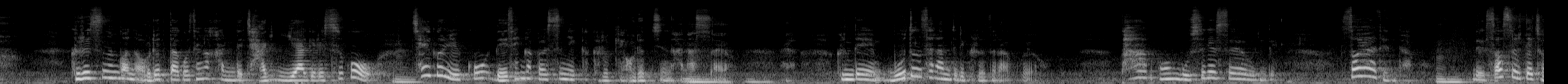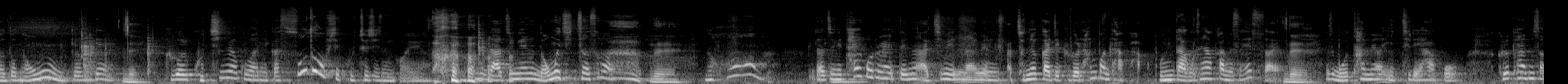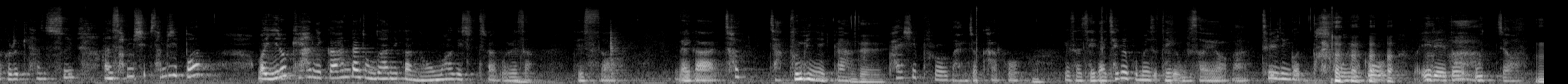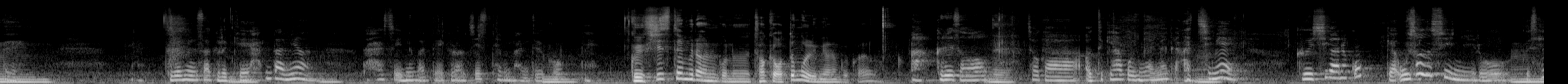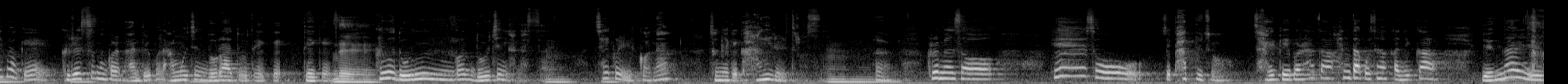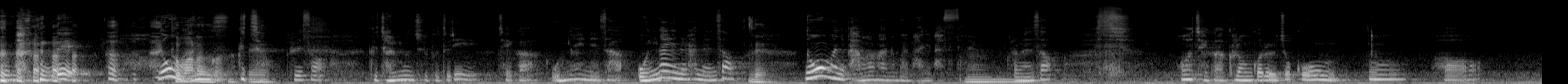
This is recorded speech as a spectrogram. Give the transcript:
글을 쓰는 건 어렵다고 생각하는데 자기 이야기를 쓰고 음. 책을 읽고 내 생각을 쓰니까 그렇게 어렵지는 않았어요. 음. 그런데 모든 사람들이 그러더라고요. 다못 쓰겠어요. 그런데 써야 된다고. 음. 근데 썼을 때 저도 너무 웃긴 게 네. 그걸 고치려고 하니까 수도 없이 고쳐지는 거예요. 근데 나중에는 너무 지쳐서 네. 너무 나중에 탈고를 할 때는 아침에 일어나면 저녁까지 그걸 한 번 다 본다고 생각하면서 했어요. 네. 그래서 못하면 이틀에 하고 그렇게 하면서 그렇게 한 수, 한 30, 30번? 막 이렇게 하니까 한 달 정도 하니까 너무 하기 싫더라고요. 그래서 됐어. 내가 첫 작품이니까 네. 80% 만족하고 그래서 제가 책을 보면서 되게 웃어요. 막 틀린 거 다 보이고 막 이래도 웃죠. 네. 음. 그러면서 그렇게 한다면 다 할 수 있는 것 같아요. 그런 시스템을 만들고. 음. 네. 그 시스템이라는 거는 정확히 어떤 걸 의미하는 걸까요? 아 그래서 네. 제가 어떻게 하고 있냐면 그 아침에 그 시간을 꼭 우선순위로 음. 그 새벽에 글을 쓰는 걸 만들고 나머지는 놀아도 되게 되게 네. 그거 노는 건 놀진 않았어요. 음. 책을 읽거나 저녁에 강의를 들었어요. 음. 네. 그러면서 계속 이제 바쁘죠. 잘 개발하다 한다고 생각하니까 옛날 일도 많은데 너무 더 많은. 거예요. 그렇죠. 네. 그래서 그 젊은 주부들이 제가 그 온라인에서 온라인을 하면서 네. 너무 많이 방황하는 걸 많이 봤어요. 음. 그러면서 어 제가 그런 거를 조금 음, 어,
